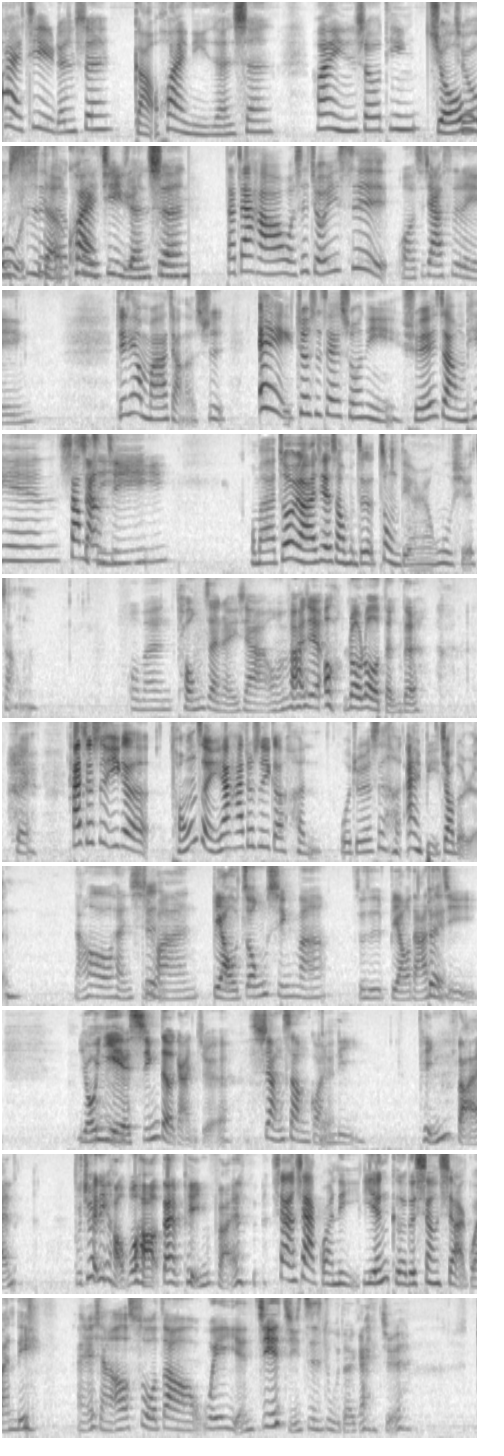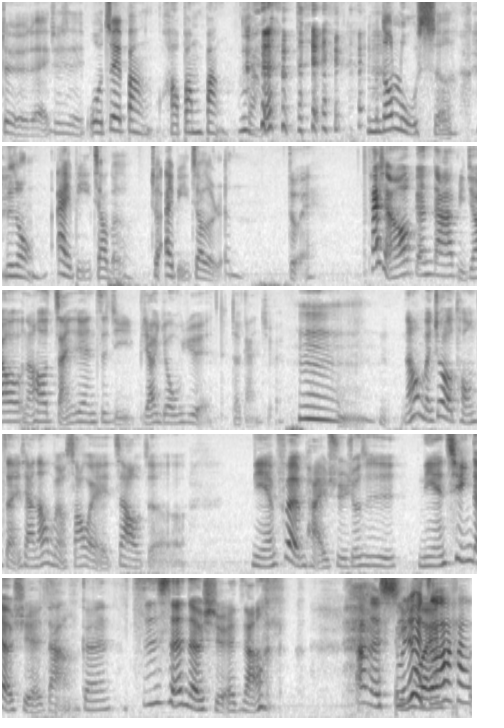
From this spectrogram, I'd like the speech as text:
会计人生搞坏你人生，欢迎收听九五四的会计人生。大家好，我是九一四，我是加四零。今天我们要讲的是，哎，就是在说你学长篇上集。上集我们终于来介绍我们这个重点人物学长了。我们统整了一下，我们发现哦，肉肉等的。对，他就是一个统整一下，他就是一个很，我觉得是很爱比较的人，然后很喜欢表忠心吗？就是表达自己。有野心的感觉，嗯、向上管理，平凡，不确定好不好，但平凡，向下管理，严格的向下管理，感觉想要塑造威严阶级制度的感觉。对对对，就是我最棒，好棒棒这样。对，你们都鲁蛇那种爱比较的，就爱比较的人。对，他想要跟大家比较，然后展现自己比较优越的感觉。嗯，然后我们就有统整一下，然后我们有稍微照着。年份排序就是年轻的学长跟资深的学长，他的行为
